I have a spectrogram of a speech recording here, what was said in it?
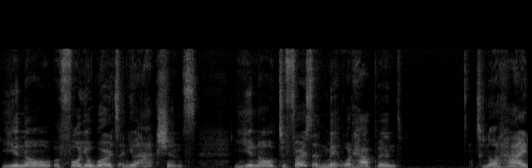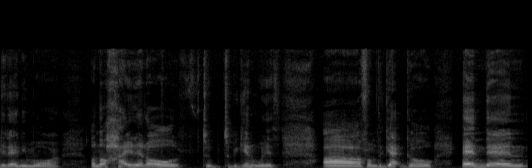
you know for your words and your actions. You know to first admit what happened to not hide it anymore or not hide it at all to, to begin with uh, from the get-go. And then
